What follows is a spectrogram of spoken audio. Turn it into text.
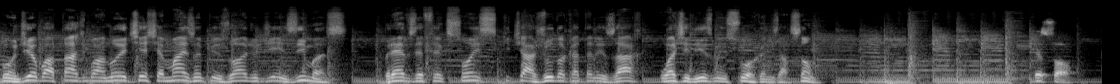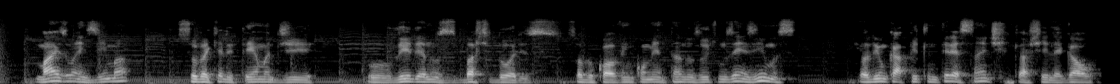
Bom dia, boa tarde, boa noite. Este é mais um episódio de Enzimas, breves reflexões que te ajudam a catalisar o agilismo em sua organização. Pessoal, mais uma enzima sobre aquele tema de o líder nos bastidores, sobre o qual vem comentando os últimos enzimas. Eu li um capítulo interessante que eu achei legal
